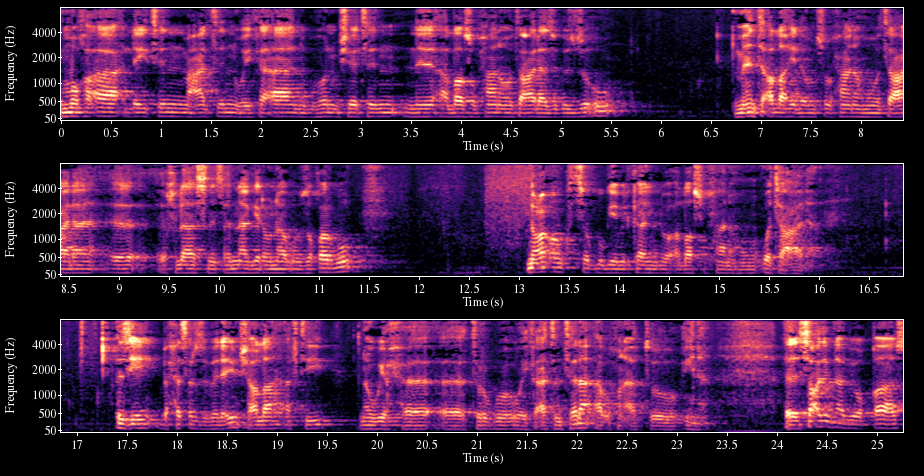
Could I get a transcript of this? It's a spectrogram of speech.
እሞ ኸዓ ለይትን መዓልትን ወይ ከዓ ንግሆን ምሸትን ንኣላ ስብሓን ወተላ ዝግዝኡ ምእንቲ ኣላ ኢሎም ስብሓን ወተላ እክላስ ንፅህና ገይሮም ናብኡ ዝቐርቡ ንዕኦም ክትሰጉግ የብልካ ይብሉ ኣላ ስብሓን ወተላ እዚ ብሕፅር ዝበለ እዩ እንሻ ላ ኣብቲ ነዊሕ ትርጉ ወይ ከዓ ትንተና ኣብኡ ክንኣት ኢና ሳዕድ ብን ኣብ ወቃስ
